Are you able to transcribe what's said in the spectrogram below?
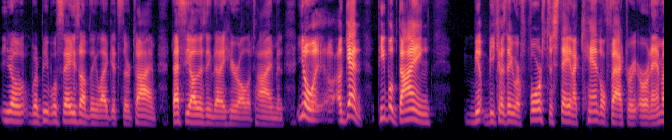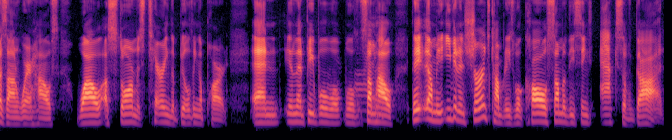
you know, when people say something like it's their time, that's the other thing that I hear all the time, and you know, again, people dying because they were forced to stay in a candle factory or an Amazon warehouse while a storm is tearing the building apart, and and then people will will somehow they I mean even insurance companies will call some of these things acts of God.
